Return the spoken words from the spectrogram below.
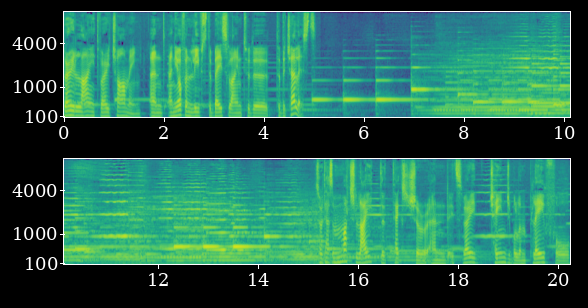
Very light, very charming, and and he often leaves the bass line to the to the cellists. So it has a much lighter texture and it's very changeable and playful.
